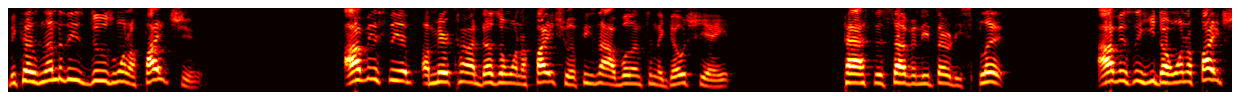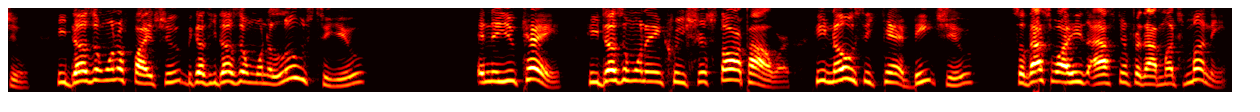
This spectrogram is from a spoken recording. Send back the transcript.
Because none of these dudes want to fight you. Obviously, Amir Khan doesn't want to fight you if he's not willing to negotiate past this 70 30 split. Obviously, he don't want to fight you. He doesn't want to fight you because he doesn't want to lose to you in the UK. He doesn't want to increase your star power. He knows he can't beat you. So that's why he's asking for that much money.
